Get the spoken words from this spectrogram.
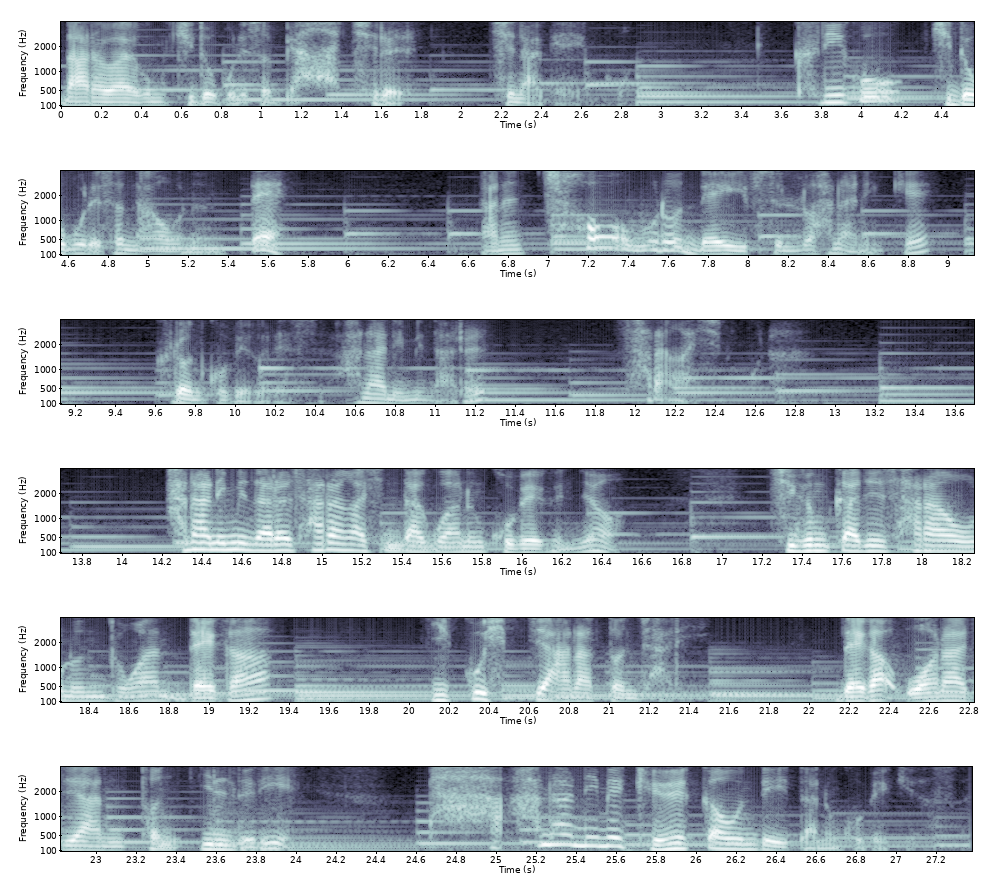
나라와 하여금 기도굴에서 며칠을 지나게 했고 그리고 기도굴에서 나오는 때 나는 처음으로 내 입술로 하나님께 그런 고백을 했어요. 하나님이 나를 사랑하시는구나. 하나님이 나를 사랑하신다고 하는 고백은요. 지금까지 살아오는 동안 내가 있고 싶지 않았던 자리, 내가 원하지 않던 일들이 다 하나님의 계획 가운데 있다는 고백이었어요.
